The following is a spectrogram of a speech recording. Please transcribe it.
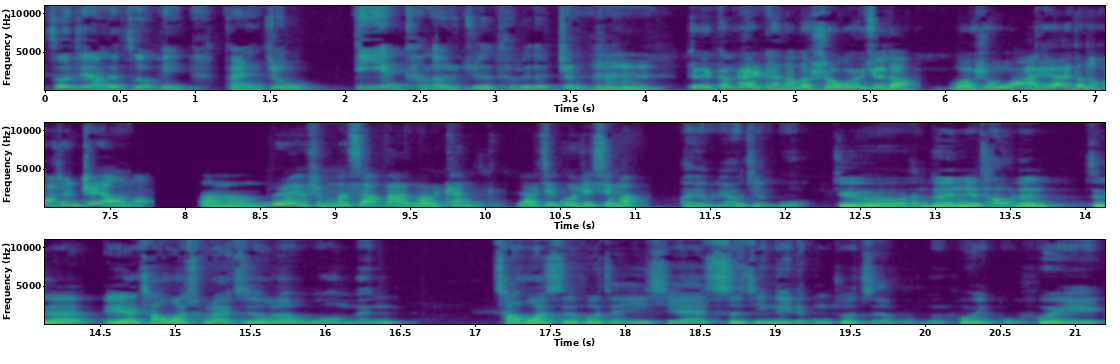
做这样的作品。反正就第一眼看到就觉得特别的震撼。嗯嗯，对，刚开始看到的时候我也觉得，我说哇，AI 都能画成这样了。嗯，个人有什么想法呢？看了解过这些吗？啊，有了解过，就很多人也讨论这个 AI 插画出来之后呢，我们插画师或者一些设计类的工作者，我们会不会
